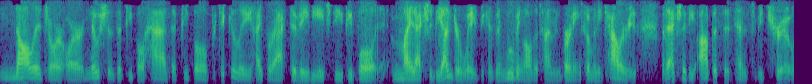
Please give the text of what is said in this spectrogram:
knowledge or, or notions that people had that people, particularly hyperactive ADHD people, might actually be underweight because they're moving all the time and burning so many calories. But actually the opposite tends to be true.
